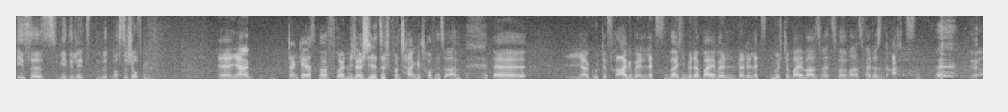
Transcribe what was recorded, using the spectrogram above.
ist es wie die letzten Weltmeisterschaften? Äh, ja, danke erstmal. Freut mich, euch hier so spontan getroffen zu haben. Äh, ja, gute Frage. Bei den letzten war ich nicht mehr dabei. Bei, bei der letzten, wo ich dabei war, war, war 2018. Ja.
